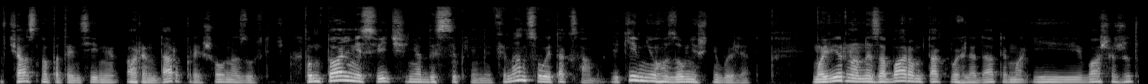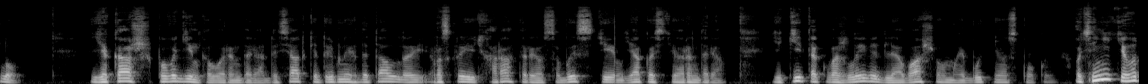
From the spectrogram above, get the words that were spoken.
Вчасно потенційний орендар прийшов на зустріч. Пунктуальні свідчення дисципліни, фінансовий так само. Який в нього зовнішній вигляд? Ймовірно, незабаром так виглядатиме і ваше житло. Яка ж поведінка в орендаря? Десятки дрібних деталей розкриють характер і особисті якості орендаря, які так важливі для вашого майбутнього спокою. Оцініть його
